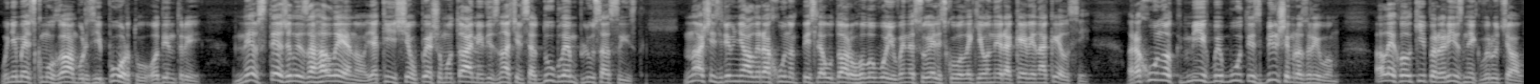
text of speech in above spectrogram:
у німецькому гамбурзі порту 1-3. Не встежили за Галено, який ще в першому таймі відзначився дублем плюс асист. Наші зрівняли рахунок після удару головою венесуельського легіонера Кевіна Келсі. Рахунок міг би бути з більшим розривом, але голкіпер різник виручав.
